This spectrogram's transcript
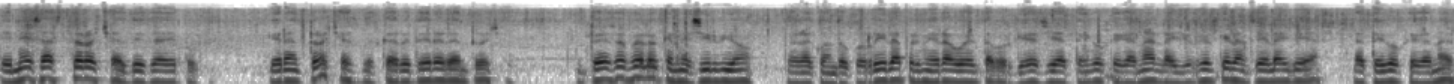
En esas trochas de esa época que eran trochas, las carreteras eran trochas. Entonces eso fue lo que me sirvió para cuando corrí la primera vuelta, porque decía, tengo que ganarla. Yo fui el que lancé la idea, la tengo que ganar.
